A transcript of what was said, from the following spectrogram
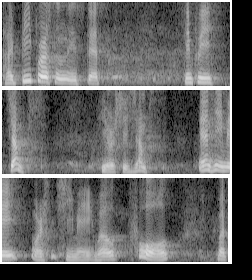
Type B person instead simply jumps he or she jumps. And he may or she may well fall, but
